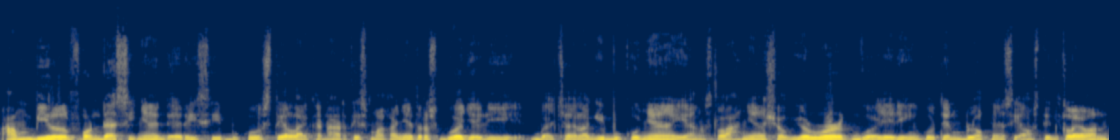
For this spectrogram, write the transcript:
ambil fondasinya dari si buku Still Like an Artist. Makanya terus gue jadi baca lagi bukunya yang setelahnya Show Your Work. Gue jadi ngikutin blognya si Austin Kleon.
